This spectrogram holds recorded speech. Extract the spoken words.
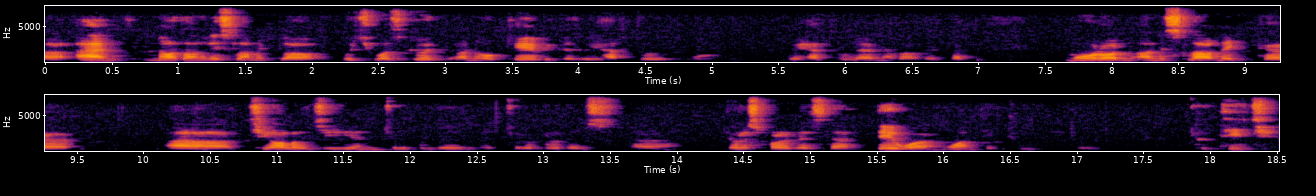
uh, and not only Islamic law, which was good and okay because we have to we have to learn about it, but more on on Islamic uh, uh, theology and jurisprudence, uh, jurisprudence that they were wanted to, to, to teach.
